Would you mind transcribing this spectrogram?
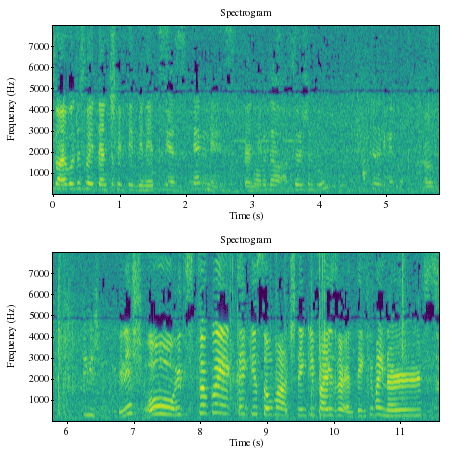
So I will just wait 10 to 15 minutes. Yes, 10 minutes. 10 Over minutes. the observation room. After that, you can go. Okay. Finish. Finish? Oh, it's too quick. Thank you so much. Thank you, Pfizer, and thank you, my nurse.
